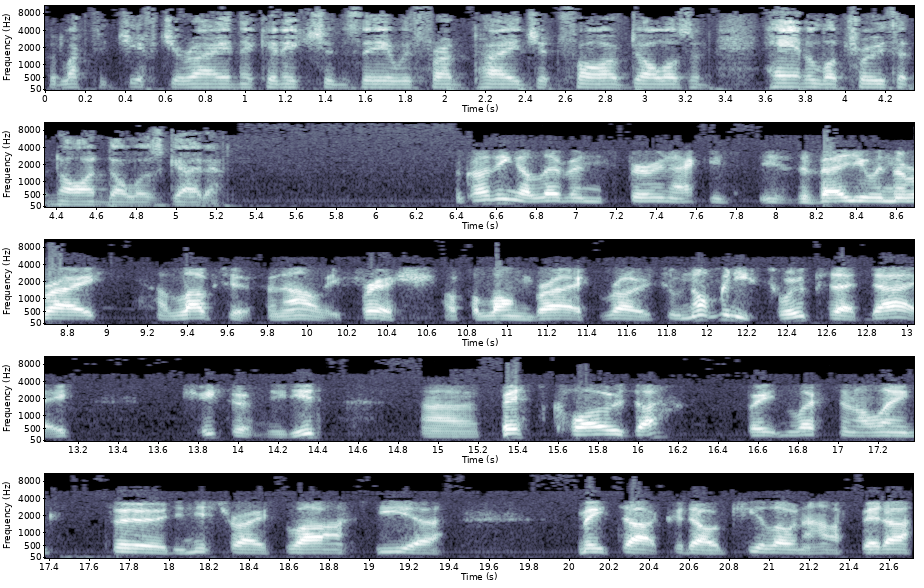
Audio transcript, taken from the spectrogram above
Good luck to Jeff Geray and the connections there with front page at $5 and handle the truth at $9 Gator. Look, I think 11 Spirinac is, is the value in the race. I loved her finale, fresh, off a long break, rose. So not many swoops that day. She certainly did. Uh, best closer, beaten less than a length, third in this race last year. Meets Art Cadell, kilo and a half better.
